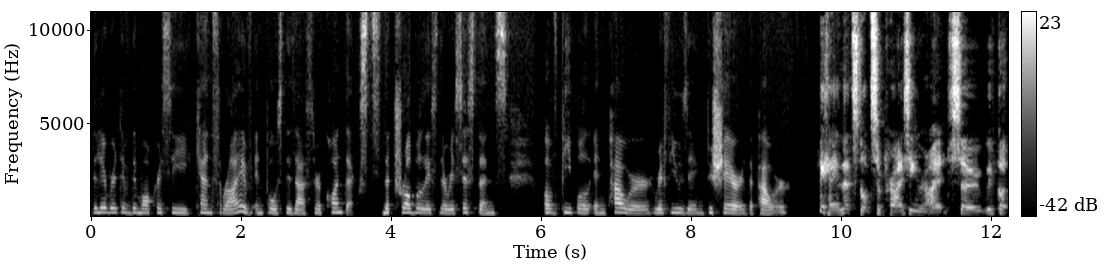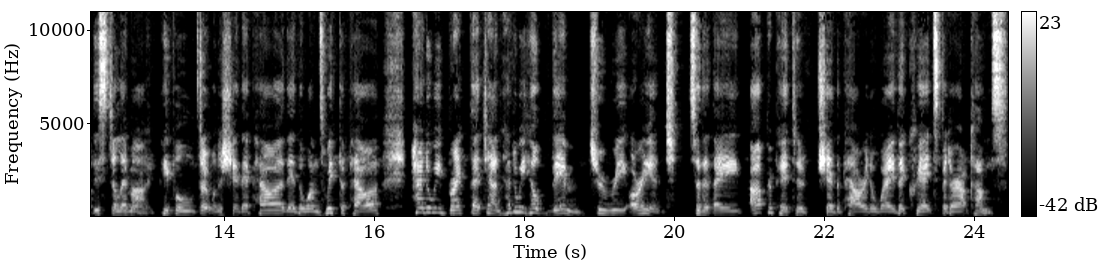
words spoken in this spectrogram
deliberative democracy can thrive in post disaster contexts. The trouble is the resistance of people in power refusing to share the power. Okay, and that's not surprising, right? So we've got this dilemma. People don't want to share their power. They're the ones with the power. How do we break that down? How do we help them to reorient so that they are prepared to share the power in a way that creates better outcomes?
